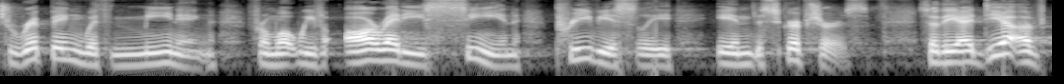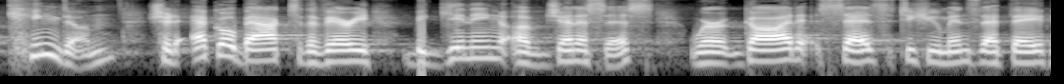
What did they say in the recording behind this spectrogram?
dripping with meaning from what we've already seen previously in the scriptures. So the idea of kingdom should echo back to the very beginning of Genesis, where God says to humans that they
